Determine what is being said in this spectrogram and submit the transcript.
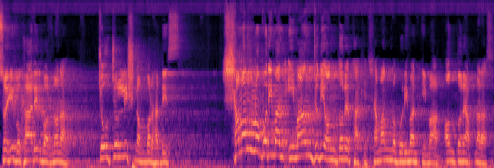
সহি বুখারির বর্ণনা, চৌচল্লিশ নম্বর হাদিস। সামান্য পরিমাণ ইমান যদি অন্তরে থাকে, সামান্য পরিমাণ ইমান অন্তরে আপনার আছে।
